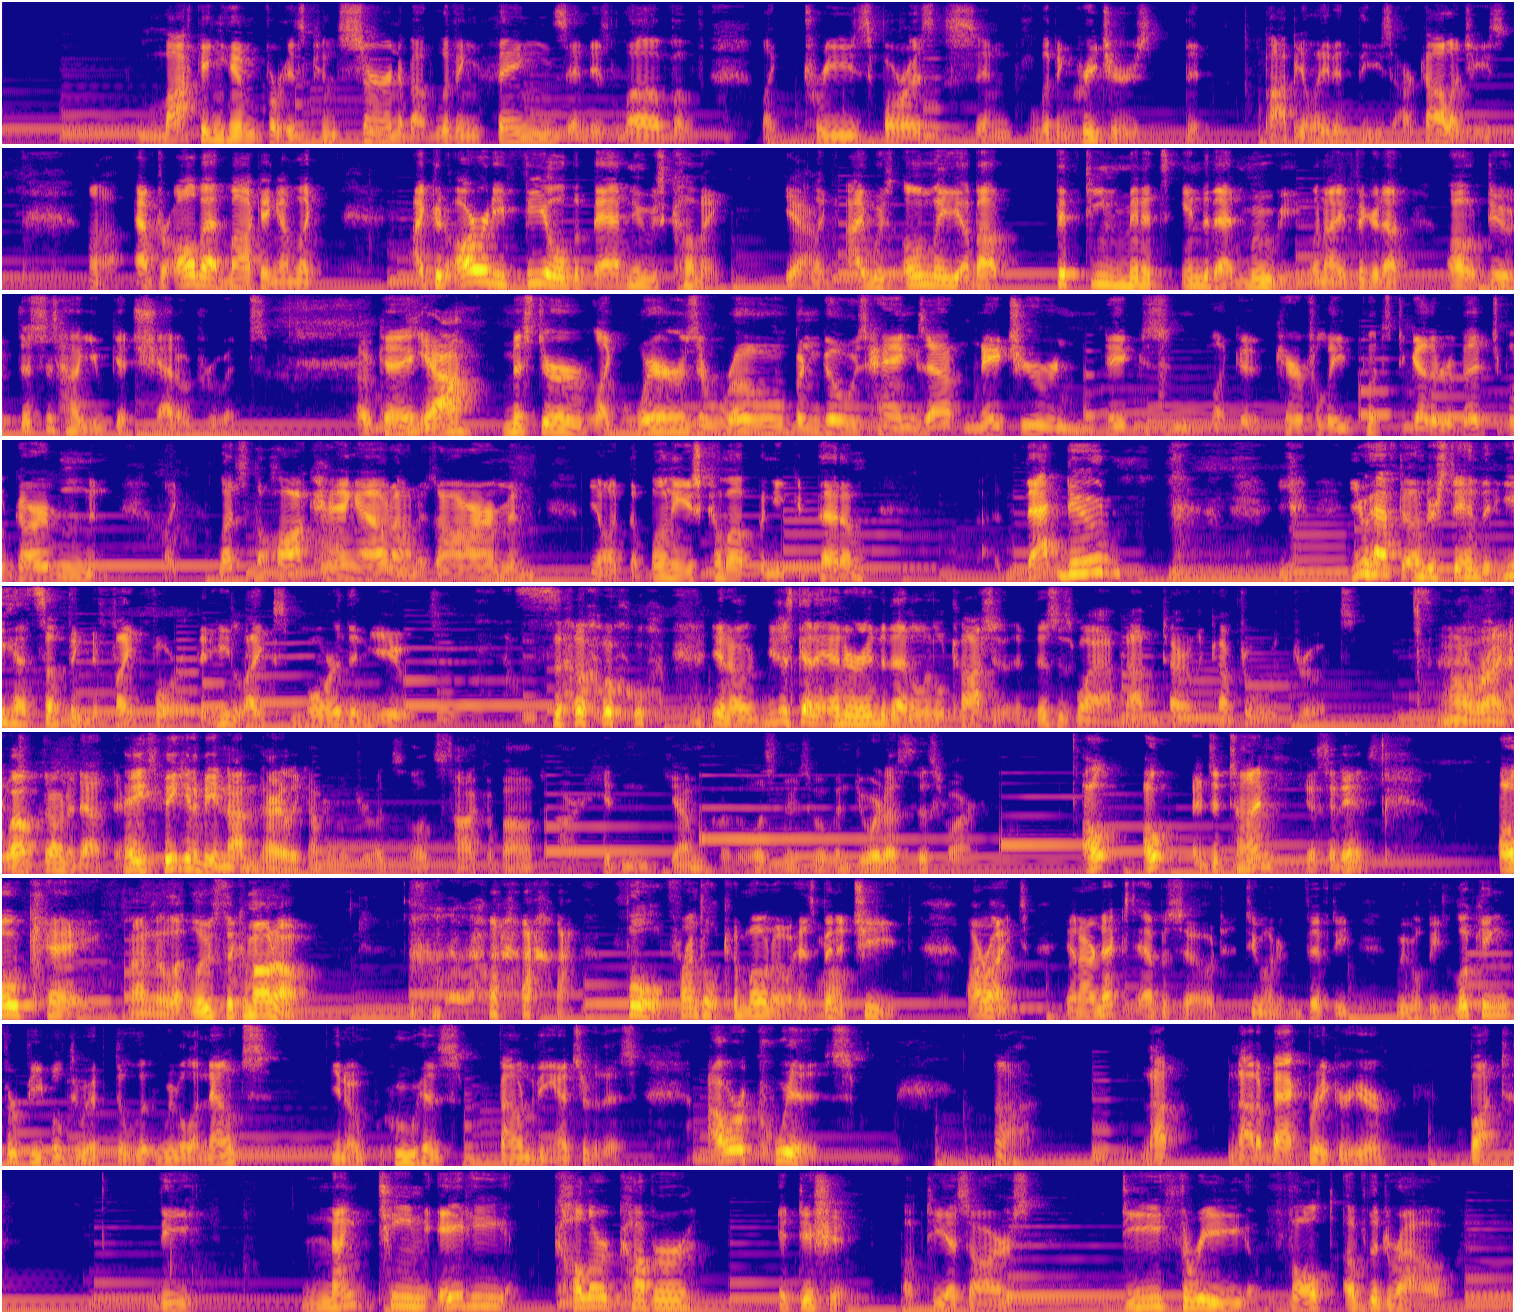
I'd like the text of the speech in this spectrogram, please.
mocking him for his concern about living things and his love of like trees, forests, and living creatures that populated these arcologies. Uh, after all that mocking, I'm like, I could already feel the bad news coming. yeah. Like, I was only about 15 minutes into that movie when I figured out, oh, dude, this is how you get shadow druids. Okay? yeah. Mr. like wears a robe and goes hangs out in nature and digs and like uh, carefully puts together a vegetable garden and like lets the hawk hang out on his arm and you know like the bunnies come up and he can pet them. That dude, you have to understand that he has something to fight for that he likes more than you. So, you know, you just got to enter into that a little cautious. This is why I'm not entirely comfortable with druids. All right. Well, throwing it out there. hey, speaking of being not entirely comfortable with druids, let's talk about our hidden gem for the listeners who have endured us this far. Oh, oh, is it time? Yes, it is. Okay. Time to let loose the kimono. Full frontal kimono has been achieved. All right. In our next episode, 250, we will be looking for people to have deli- we will announce, you know, who has found the answer to this. Our quiz. Uh, not not a backbreaker here, but the 1980 color cover edition of TSR's D3 Vault of the Drow,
